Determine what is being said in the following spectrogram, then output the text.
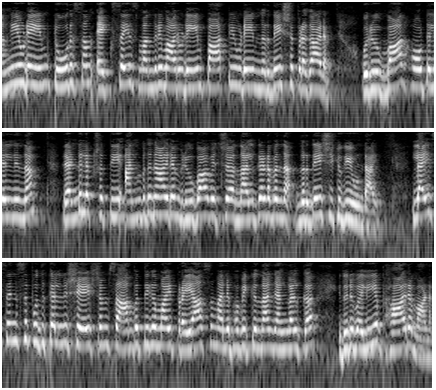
അങ്ങയുടെയും ടൂറിസം എക്സൈസ് മന്ത്രിമാരുടെയും പാർട്ടിയുടെയും നിർദ്ദേശപ്രകാരം ഒരു ബാർ ഹോട്ടലിൽ നിന്ന് രണ്ട് ലക്ഷത്തി അൻപതിനായിരം രൂപ വെച്ച് നൽകണമെന്ന് നിർദ്ദേശിക്കുകയുണ്ടായി. ലൈസൻസ് പുതുക്കലിന് ശേഷം സാമ്പത്തികമായി പ്രയാസം അനുഭവിക്കുന്ന ഞങ്ങൾക്ക് ഇതൊരു വലിയ ഭാരമാണ്.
